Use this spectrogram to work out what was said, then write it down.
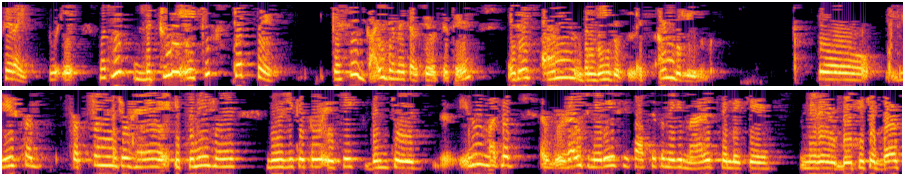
फिर आई। तो एक मतलब लिटरली एक एक स्टेप पे कैसे गाइड हमें करते होते थे it is unbelievable it's unbelievable तो ये सब सत्संग जो है, इतने हैं गुरु जी के तो एक एक दिन के यू नो मतलब राइट मेरे हिसाब से तो मेरी मैरिज से लेके, मेरे बेटी के बर्थ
